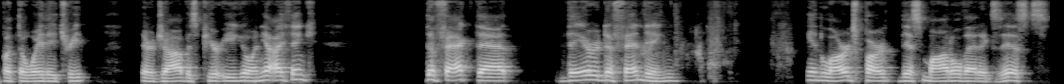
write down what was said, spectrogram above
but the way they treat their job is pure ego. And yeah, I think the fact that they're defending in large part this model that exists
